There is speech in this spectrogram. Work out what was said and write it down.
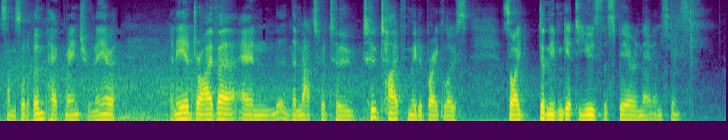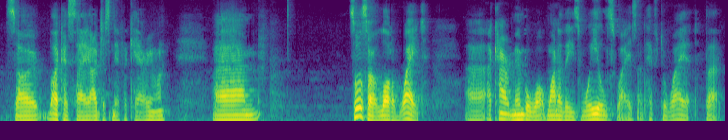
some sort of impact wrench or an air an air driver, and the nuts were too too tight for me to break loose. So I didn't even get to use the spare in that instance. So, like I say, I just never carry one. Um, it's also a lot of weight. Uh, I can't remember what one of these wheels weighs. I'd have to weigh it, but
